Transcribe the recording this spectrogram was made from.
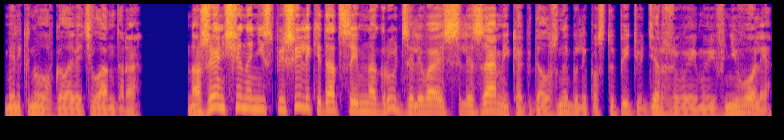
мелькнуло в голове Тиландера. Но женщины не спешили кидаться им на грудь, заливаясь слезами, как должны были поступить удерживаемые в неволе,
